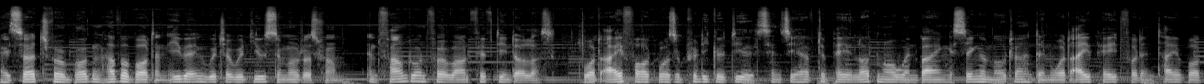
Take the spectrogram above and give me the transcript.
I searched for a broken hoverboard on eBay which I would use the motors from, and found one for around $15. What I thought was a pretty good deal since you have to pay a lot more when buying a single motor than what I paid for the entire board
